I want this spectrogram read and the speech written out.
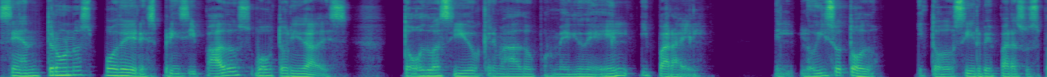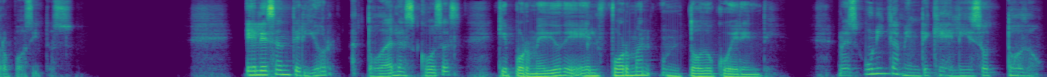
sean tronos, poderes, principados o autoridades. Todo ha sido creado por medio de Él y para Él. Él lo hizo todo y todo sirve para sus propósitos. Él es anterior a todas las cosas que por medio de Él forman un todo coherente. No es únicamente que Él hizo todo,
